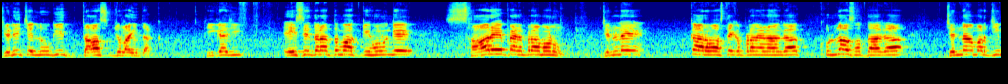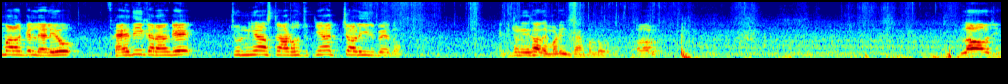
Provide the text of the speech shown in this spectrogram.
ਜਿਹੜੀ ਚੱਲੂਗੀ 10 ਜੁਲਾਈ ਤੱਕ। ਠੀਕ ਹੈ ਜੀ? ਇਸੇ ਤਰ੍ਹਾਂ ਧਮਾਕੇ ਹੋਣਗੇ ਸਾਰੇ ਭੈਣ ਭਰਾਵਾਂ ਨੂੰ ਜਿਨ੍ਹਾਂ ਨੇ ਘਰ ਵਾਸਤੇ ਕੱਪੜਾ ਲੈਣਾਗਾ ਖੁੱਲਾ ਸੱਦਾਗਾ ਜਿੰਨਾ ਮਰਜ਼ੀ ਮਾਲ ਕੇ ਲੈ ਲਿਓ ਫਾਇਦੇ ਕਰਾਂਗੇ। ਚੁੰਨੀਆਂ ਸਟਾਰਟ ਹੋ ਚੁੱਕੀਆਂ 40 ਰੁਪਏ ਤੋਂ। ਇੱਕ ਚੁੰਨੀ ਦਿਖਾ ਦੇ ਮੜੀ ਸੈਂਪਲ ਦੋ ਆ ਲਓ। ਲਓ ਜੀ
